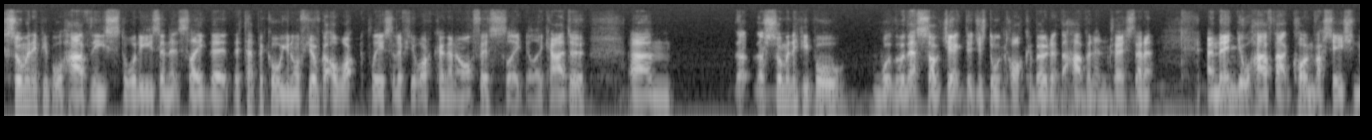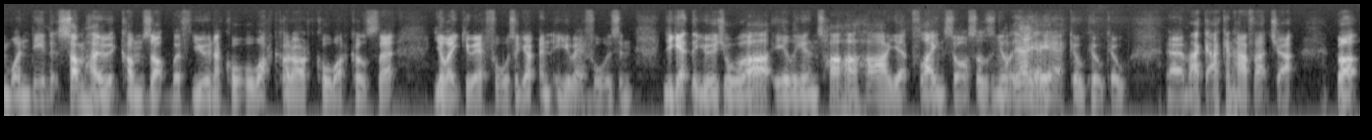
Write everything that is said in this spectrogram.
So many people have these stories, and it's like the, the typical. You know, if you've got a workplace or if you work in an office, like like I do, um, there, there's so many people with, with this subject that just don't talk about it that have an interest in it, and then you'll have that conversation one day that somehow it comes up with you and a co-worker or co-workers that you like UFOs or you're into UFOs, and you get the usual ah aliens, ha ha ha, yep, flying saucers, and you're like yeah yeah yeah, cool cool cool. Um, I, I can have that chat, but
